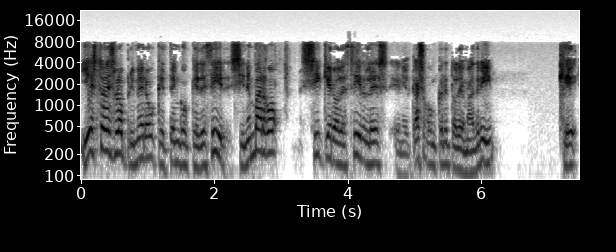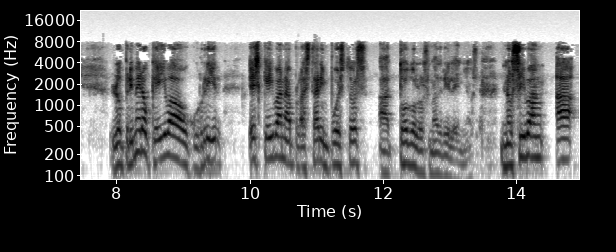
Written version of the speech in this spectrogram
Y esto es lo primero que tengo que decir. Sin embargo, sí quiero decirles, en el caso concreto de Madrid, que lo primero que iba a ocurrir es que iban a aplastar impuestos a todos los madrileños. Nos iban a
